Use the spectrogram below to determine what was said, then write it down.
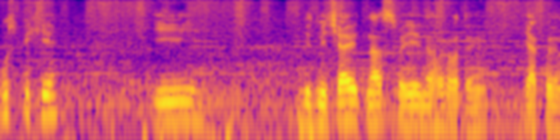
успіхи і відмічають нас своєю нагородою. Дякую.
